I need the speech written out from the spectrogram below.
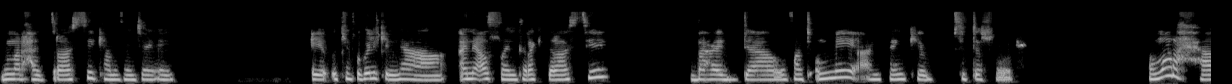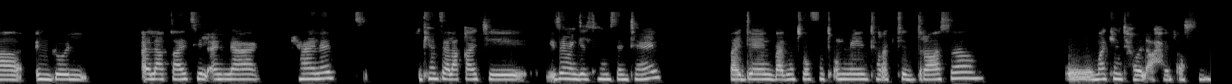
بمرحلة دراستي كانوا ثنتين أي. أي وكنت لك إن أنا أصلا تركت دراستي بعد وفاة أمي I think بستة شهور. فما راح نقول علاقاتي لأن كانت كانت علاقاتي زي ما قلت هم سنتين. بعدين بعد ما توفت أمي تركت الدراسة وما كنت حول أحد أصلا.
